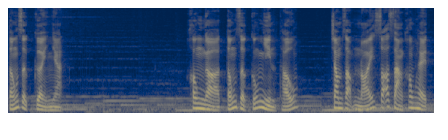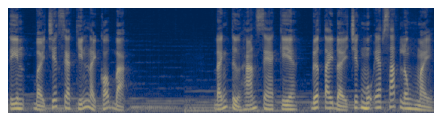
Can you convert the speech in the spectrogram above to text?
Tống Dực cười nhạt. Không ngờ Tống Dực cũng nhìn thấu, Trong giọng nói rõ ràng không hề tin Bảy chiếc xe kín này có bạc. Đánh tử hán xe kia Đưa tay đẩy chiếc mũ ép sát lông mày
